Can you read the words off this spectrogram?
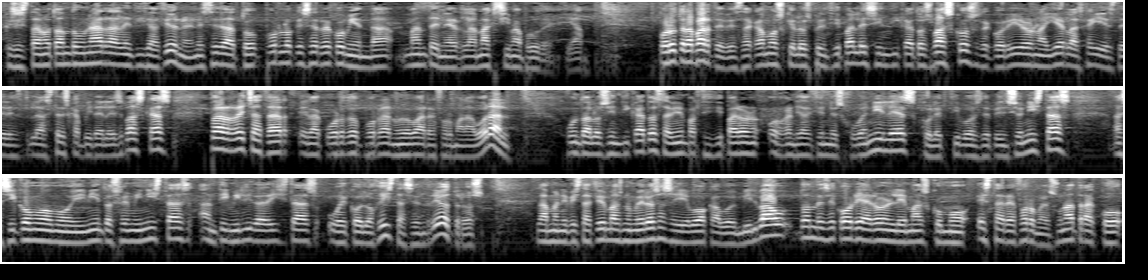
que se está notando una ralentización en este dato, por lo que se recomienda mantener la máxima prudencia. Por otra parte, destacamos que los principales sindicatos vascos recorrieron ayer las calles de las tres capitales vascas para rechazar el acuerdo por la nueva reforma laboral. Junto a los sindicatos también participaron organizaciones juveniles, colectivos de pensionistas, así como movimientos feministas, antimilitaristas o ecologistas, entre otros. La manifestación más numerosa se llevó a cabo en Bilbao, donde se corearon lemas como esta reforma es un atraco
